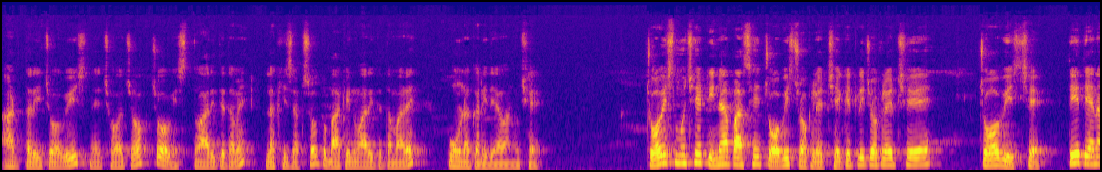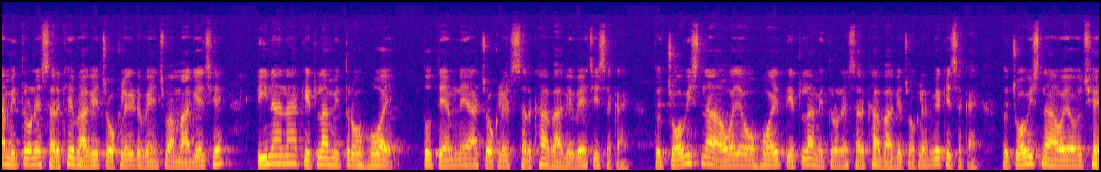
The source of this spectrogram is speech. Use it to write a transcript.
આઠ તરી ચોવીસ ને છ ચોક ચોવીસ. તો આ રીતે તમે લખી શકશો. તો બાકીનું આ રીતે તમારે પૂર્ણ કરી દેવાનું છે. ચોવીસમું છે, ટીના પાસે ચોવીસ ચોકલેટ છે. કેટલી ચોકલેટ છે? ચોવીસ છે. તે તેના મિત્રોને સરખે ભાગે ચોકલેટ વહેંચવા માગે છે. ટીનાના કેટલા મિત્રો હોય તો તેમને આ ચોકલેટ સરખા ભાગે વહેંચી શકાય. તો ચોવીસના અવયવો હોય તેટલા મિત્રોને સરખા ભાગે ચોકલેટ વેચી શકાય. તો ચોવીસના અવયવો છે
